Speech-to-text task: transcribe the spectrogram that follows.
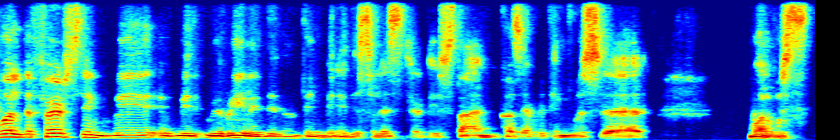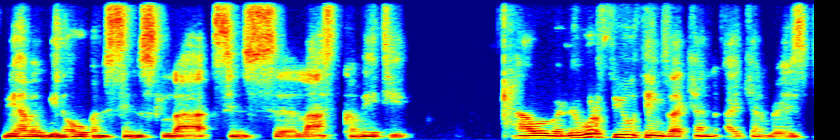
Well, the first thing we, we, we really didn't think we needed a solicitor this time because everything was uh, well, we haven't been open since la- since uh, last committee. However, there were a few things I can I can raise.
